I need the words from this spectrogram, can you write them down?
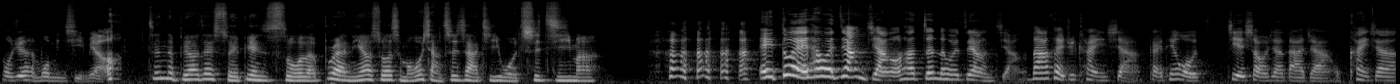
我觉得很莫名其妙。真的不要再随便说了，不然你要说什么？我想吃炸鸡，我吃鸡吗？哎、欸，对，他会这样讲哦，他真的会这样讲。大家可以去看一下，改天我介绍一下大家，我看一下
